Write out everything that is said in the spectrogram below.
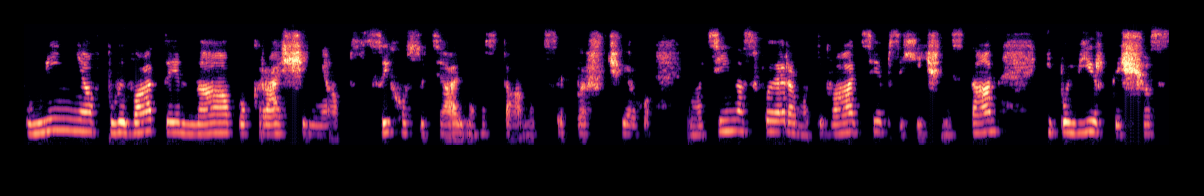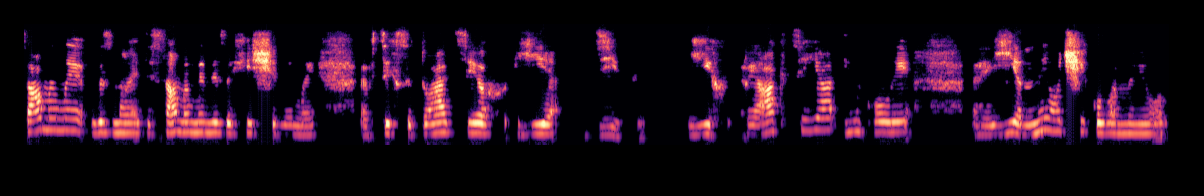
уміння впливати на покращення психосоціального стану. Це в першу чергу емоційна сфера, мотивація, психічний стан. І повірте, що самими, ви знаєте, самими незахищеними е, в цих ситуаціях є діти. Їх реакція інколи е, є неочікуваною.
